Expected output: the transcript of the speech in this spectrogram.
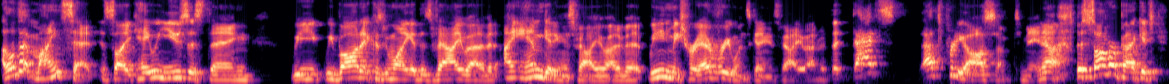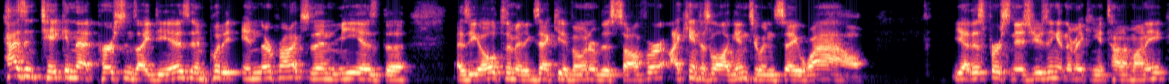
I love that mindset. It's like, hey, we use this thing. We we bought it because we want to get this value out of it. I am getting this value out of it. We need to make sure everyone's getting this value out of it. That that's that's pretty awesome to me. Now, the software package hasn't taken that person's ideas and put it in their product. So then, me as the as the ultimate executive owner of this software, I can't just log into it and say, "Wow, yeah, this person is using it. They're making a ton of money."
